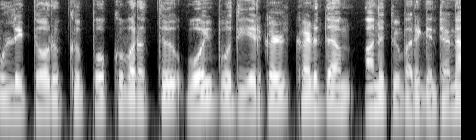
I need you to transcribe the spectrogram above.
உள்ளிட்டோருக்கு போக்குவரத்து ஓய்வூதியர்கள் கடிதம் அனுப்பி வருகின்றன.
